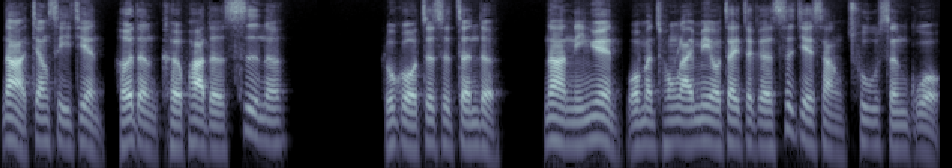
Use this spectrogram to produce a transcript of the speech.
那将是一件何等可怕的事呢？如果这是真的，那宁愿我们从来没有在这个世界上出生过。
